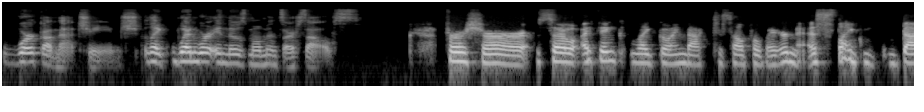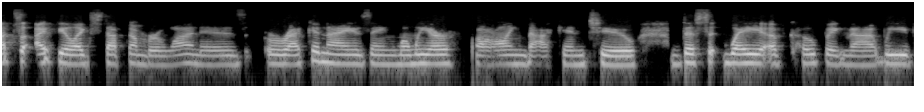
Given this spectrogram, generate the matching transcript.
work on that change like when we're in those moments ourselves For sure. So I think like going back to self-awareness, like that's I feel like step number 1 is recognizing when we are falling back into this way of coping that we've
